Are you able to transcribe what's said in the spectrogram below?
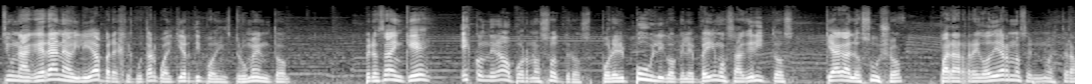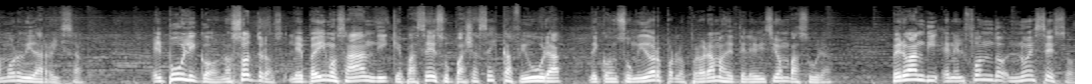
Tiene una gran habilidad para ejecutar cualquier tipo de instrumento. Pero ¿saben qué? Es condenado por nosotros, por el público que le pedimos a gritos que haga lo suyo para regodearnos en nuestra mórbida risa. El público, nosotros, le pedimos a Andy que pasee su payasesca figura de consumidor por los programas de televisión basura. Pero Andy, en el fondo, no es eso.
